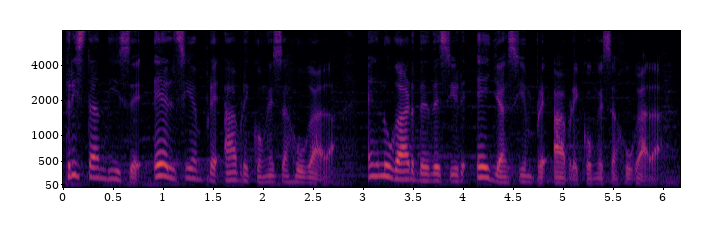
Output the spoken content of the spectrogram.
Tristan dice, él siempre abre con esa jugada, en lugar de decir ella siempre abre con esa jugada.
